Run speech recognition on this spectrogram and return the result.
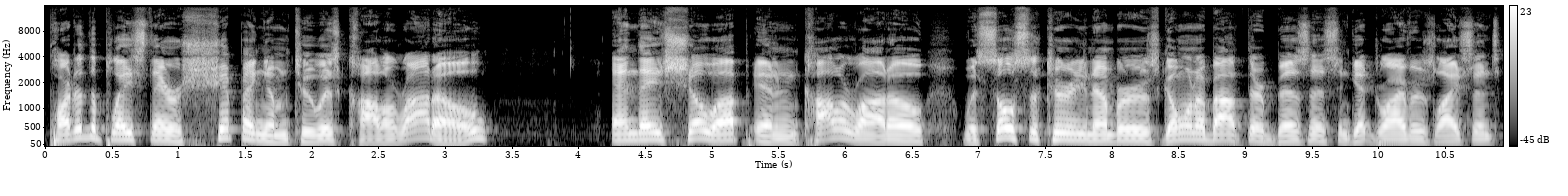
part of the place they're shipping them to is Colorado. And they show up in Colorado with social security numbers, going about their business and get driver's license,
